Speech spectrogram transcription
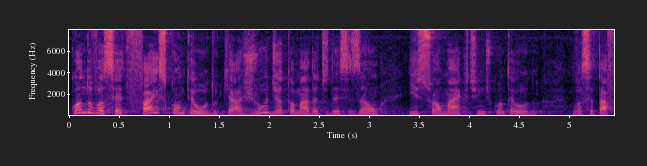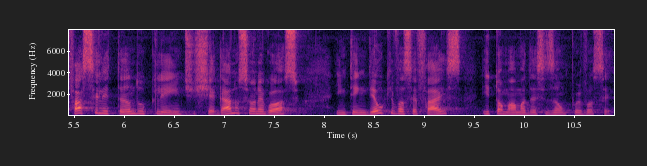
Quando você faz conteúdo que ajude a tomada de decisão, isso é o marketing de conteúdo. Você está facilitando o cliente chegar no seu negócio entender o que você faz e tomar uma decisão por você.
